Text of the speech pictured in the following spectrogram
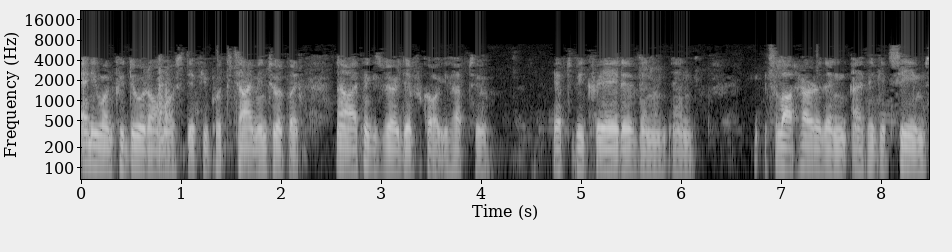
anyone could do it almost if you put the time into it. But no, I think it's very difficult. You have to you have to be creative, and and it's a lot harder than I think it seems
